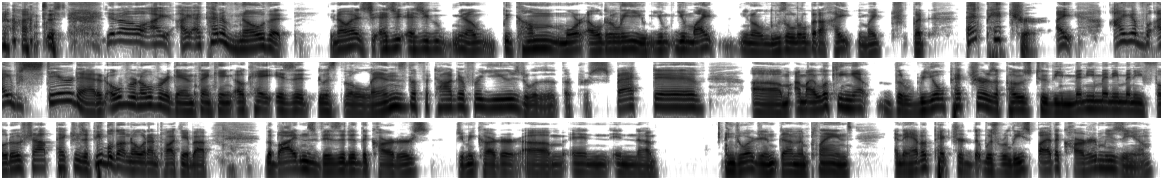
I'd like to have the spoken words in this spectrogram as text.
I just, you know, I, I, I kind of know that you know, as as you as you you know become more elderly, you you, you might you know lose a little bit of height. You might, but that picture, I I have I've stared at it over and over again, thinking, okay, is it was the lens the photographer used? Was it the perspective? Um, am I looking at the real picture as opposed to the many, many, many Photoshop pictures? If people don't know what I'm talking about, the Bidens visited the Carters, Jimmy Carter, um, in in uh, in Georgia down in Plains, and they have a picture that was released by the Carter Museum.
